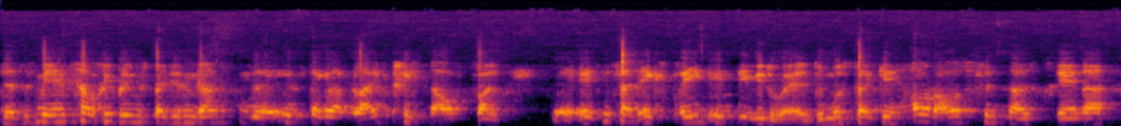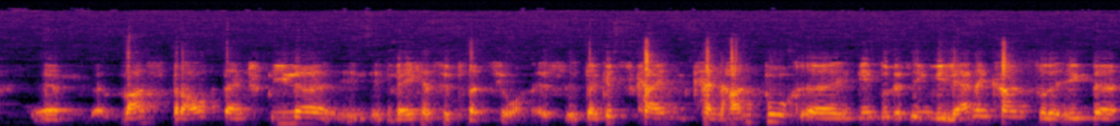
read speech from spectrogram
das ist mir jetzt auch übrigens bei diesen ganzen Instagram-Live-Geschichten aufgefallen, es ist halt extrem individuell. Du musst da genau rausfinden als Trainer, ähm, was braucht dein Spieler in, in welcher Situation. Es, da gibt es kein, kein Handbuch, äh, in dem du das irgendwie lernen kannst oder irgendeine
